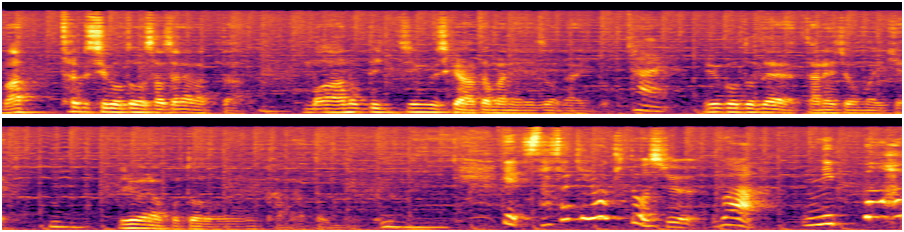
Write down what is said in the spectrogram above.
全く仕事をさせなかった、もうあのピッチングしか頭に映像ないはい。ということで種町もいけうん。というようなことかなと思うん。で佐々木朗希投手は日本ハ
